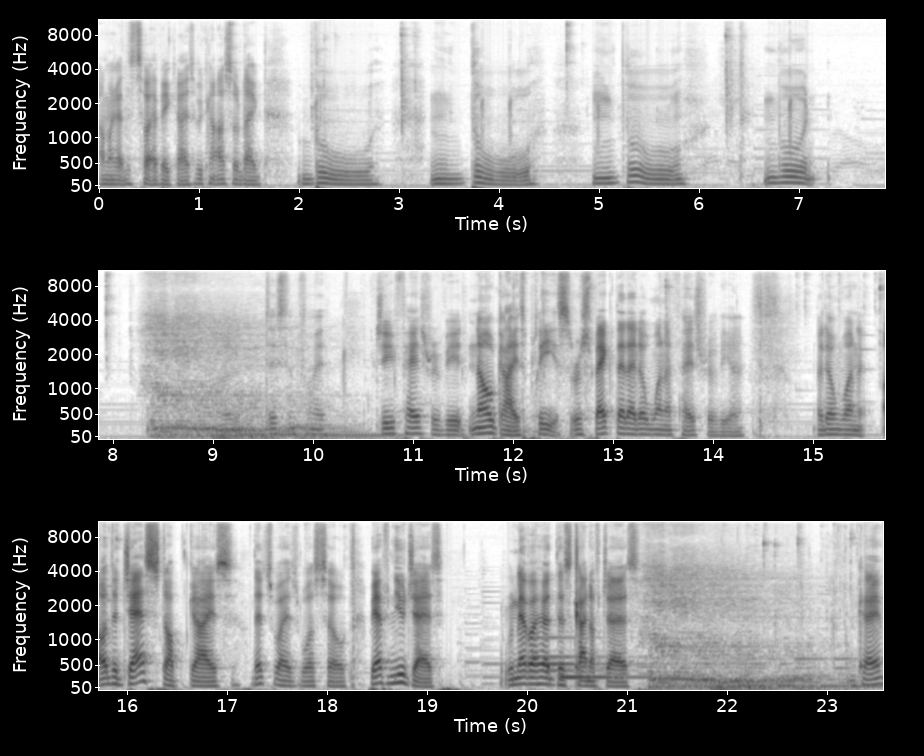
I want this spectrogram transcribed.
Oh my god, that's so epic, guys. We can also like boo, boo, boo, boo. Disinformate. G face reveal. No, guys, please respect that. I don't want a face reveal. I don't want it. Oh, the jazz stopped, guys. That's why it was so. We have new jazz. We never heard this kind of jazz. Okay.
